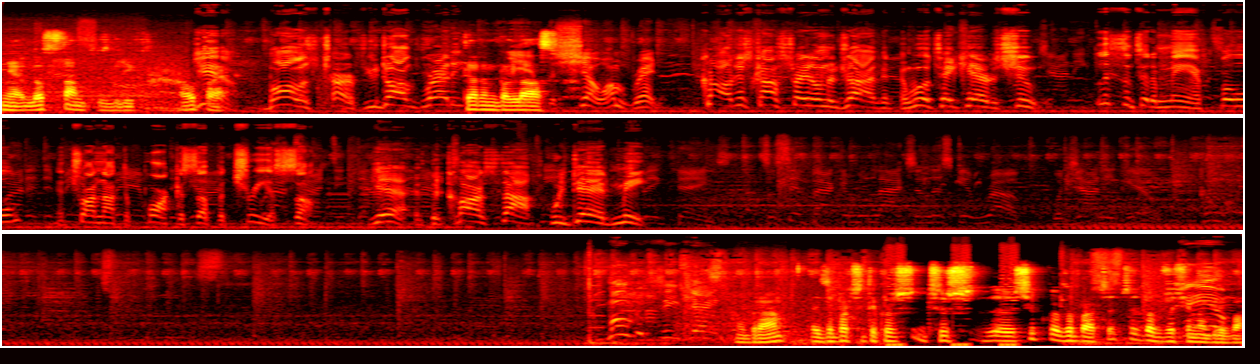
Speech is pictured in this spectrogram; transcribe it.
Nie, Los Santos drift. O tak. Ball is turf. You dogs ready? Teren For ballasów. I'm ready. Carl, just concentrate on the driving, and we'll take care of the shooting. Listen to the man, fool, and try not to park us up a tree or something. Yeah, if the car stops, we dead meat. Dobra. Zobaczę tylko, czy e, szybko zobaczę, czy dobrze się nagrywa.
